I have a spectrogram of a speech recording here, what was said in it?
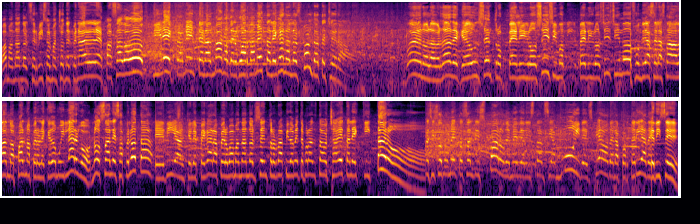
Va mandando el servicio al manchón del penal. Pasado directamente a las manos del guardameta. Le gana la espalda a Techera. bueno, la verdad es que un centro peligrosísimo, peligrosísimo. Profundidad se la estaba dando a Palma, pero le quedó muy largo. No sale esa pelota. Pedían que le pegara, pero va mandando el centro rápidamente por donde estaba Chaeta. Le quitaron. Precisos momentos el disparo de media distancia, muy desviado de la portería. De, dice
